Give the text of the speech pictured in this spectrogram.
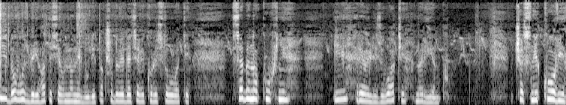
і довго зберігатися вона не буде. Так що доведеться використовувати в себе на кухні і реалізувати на ринку. Часникові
